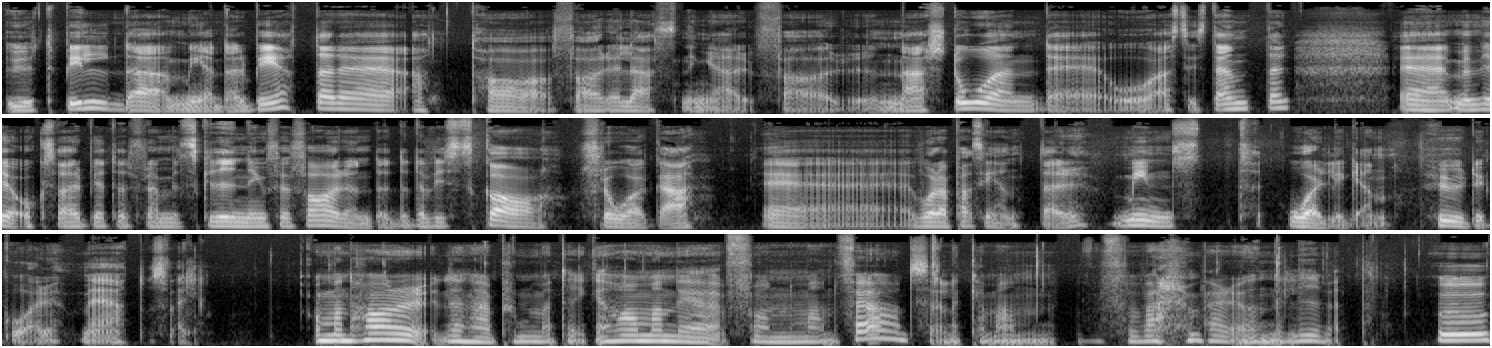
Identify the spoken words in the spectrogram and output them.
utbilda medarbetare, att ha föreläsningar för närstående och assistenter. Eh, men vi har också arbetat fram ett screeningförfarande där vi ska fråga eh, våra patienter minst årligen hur det går med ät och svälj. Om man har den här problematiken, har man det från man föds eller kan man förvärva det under livet? Mm,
